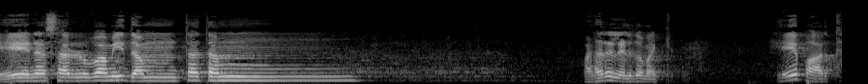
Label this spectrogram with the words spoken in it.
ഏന സർവമിതം തതം. വളരെ ലളിതമാക്കി. ഹേ പാർത്ഥ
